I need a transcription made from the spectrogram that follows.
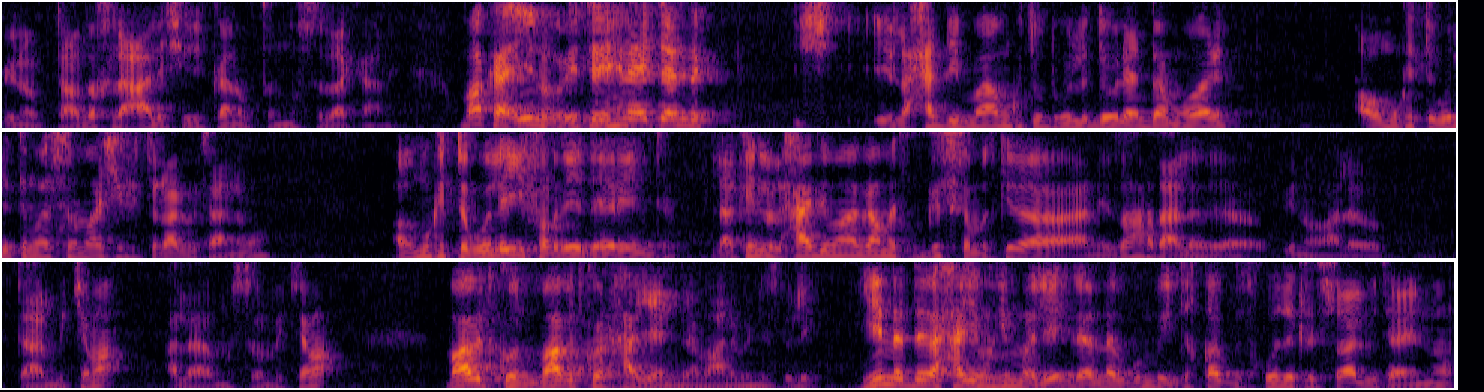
يو نو بتاع دخل عالي شديد كان وقت النص ذاك يعني. ما كان يو إنت هنا إنت عندك إلى حد ما ممكن تقول الدولة عندها موارد أو ممكن تقول أنت مثلا ماشي في التراك بتاع أو ممكن تقول اي فرضيه دايرة انت لكن الحاجة ما قامت اتقسمت كده يعني ظهرت على يو على بتاع المجتمع على مستوى المجتمع. ما بتكون ما بتكون حاجة عندها معنى بالنسبة لي. هنا ده حاجة مهمة ليه؟ لأنها بتقوم بتق- بتقودك للسؤال بتاع إنه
